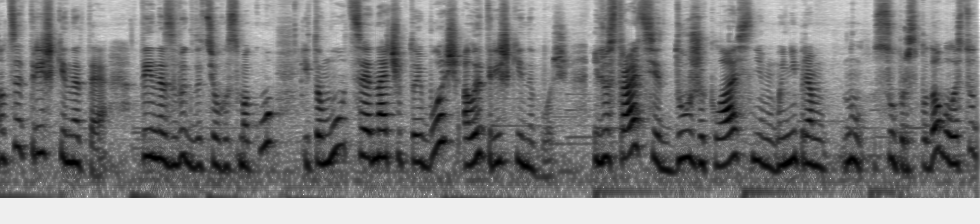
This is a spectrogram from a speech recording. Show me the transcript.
ну це трішки не те. Ти не звик до цього смаку, і тому це начебто і борщ, але трішки і не борщ. Ілюстрації дуже класні. Мені прям ну супер сподобалось. Тут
